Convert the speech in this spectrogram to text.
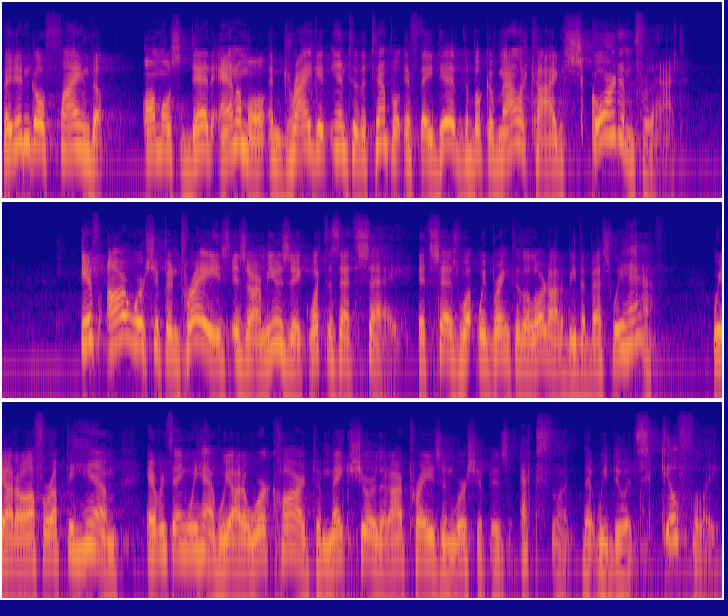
They didn't go find the almost dead animal and drag it into the temple. If they did, the book of Malachi scored them for that. If our worship and praise is our music, what does that say? It says what we bring to the Lord ought to be the best we have. We ought to offer up to Him everything we have. We ought to work hard to make sure that our praise and worship is excellent, that we do it skillfully.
